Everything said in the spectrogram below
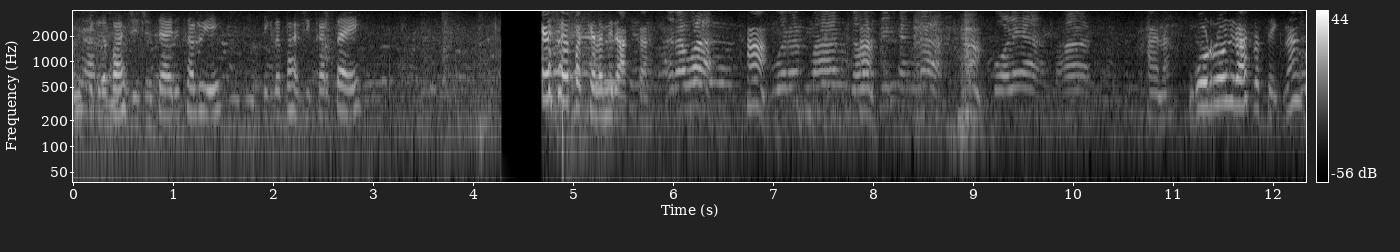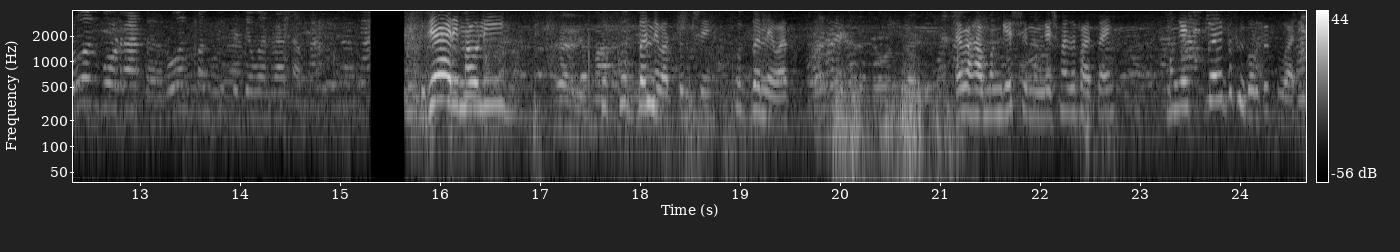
तिकडे भाजीची तयारी चालू आहे. तिकडे भाजी करताय. काय स्वयंपाक केला मी राखता रवा हा. वरण भात गव्हाच्या शेंगा. पोळ्या भात. हा ना. गोड रोज राहतच एक ना? रोज गोड राहतं रोज पंक्तीचं जेवण राहतं जय हरी माऊली. खूप खूप धन्यवाद तुमचे. खूप धन्यवाद. हे बघा हा मंगेश आहे मंगेश माझा भाचा आहे. मंगेश कधीपासून करतो तू वारी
